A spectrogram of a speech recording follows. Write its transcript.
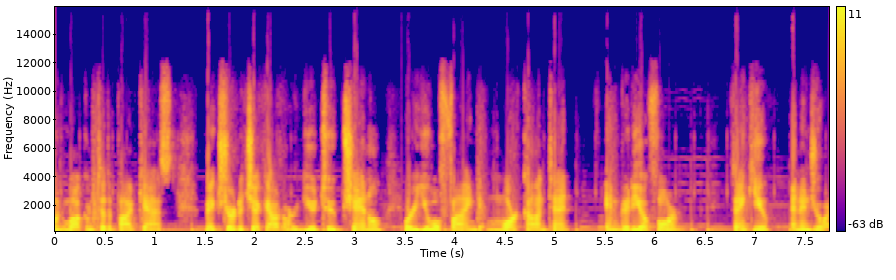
and welcome to the podcast. Make sure to check out our YouTube channel where you will find more content in video form. Thank you and enjoy.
